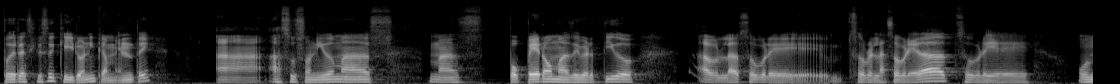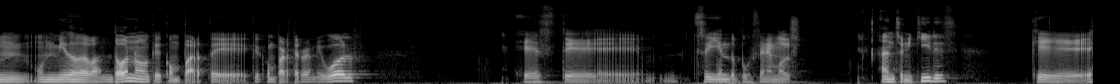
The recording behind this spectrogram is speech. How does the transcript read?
podría decirse que irónicamente a, su sonido más, más popero, más divertido, habla sobre, sobre la sobriedad, sobre un, un, miedo de abandono que comparte, que comparte Remy Wolf. Este, siguiendo pues tenemos Anthony Kiedis, que,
